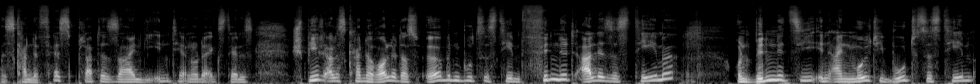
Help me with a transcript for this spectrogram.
Es kann eine Festplatte sein, die intern oder extern ist. Spielt alles keine Rolle. Das Urban Boot System findet alle Systeme und bindet sie in ein Multi-Boot-System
